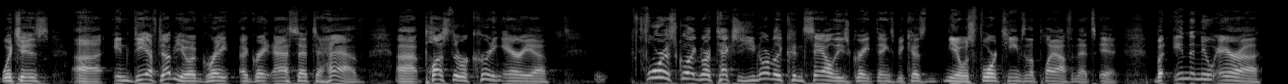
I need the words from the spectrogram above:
which is uh, in DFW a great a great asset to have. Uh, plus the recruiting area for a school like North Texas, you normally couldn't say all these great things because you know it was four teams in the playoff and that's it. But in the new era,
